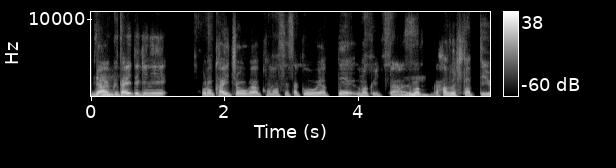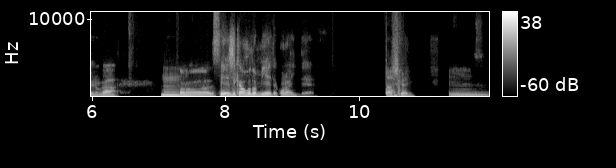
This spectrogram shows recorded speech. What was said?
じゃあうん。具体的にこの会長がこの施策をやってうまくいった、ううんまく外したっていうのが、うんその政治家ほど見えてこないんで、確かに。うん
